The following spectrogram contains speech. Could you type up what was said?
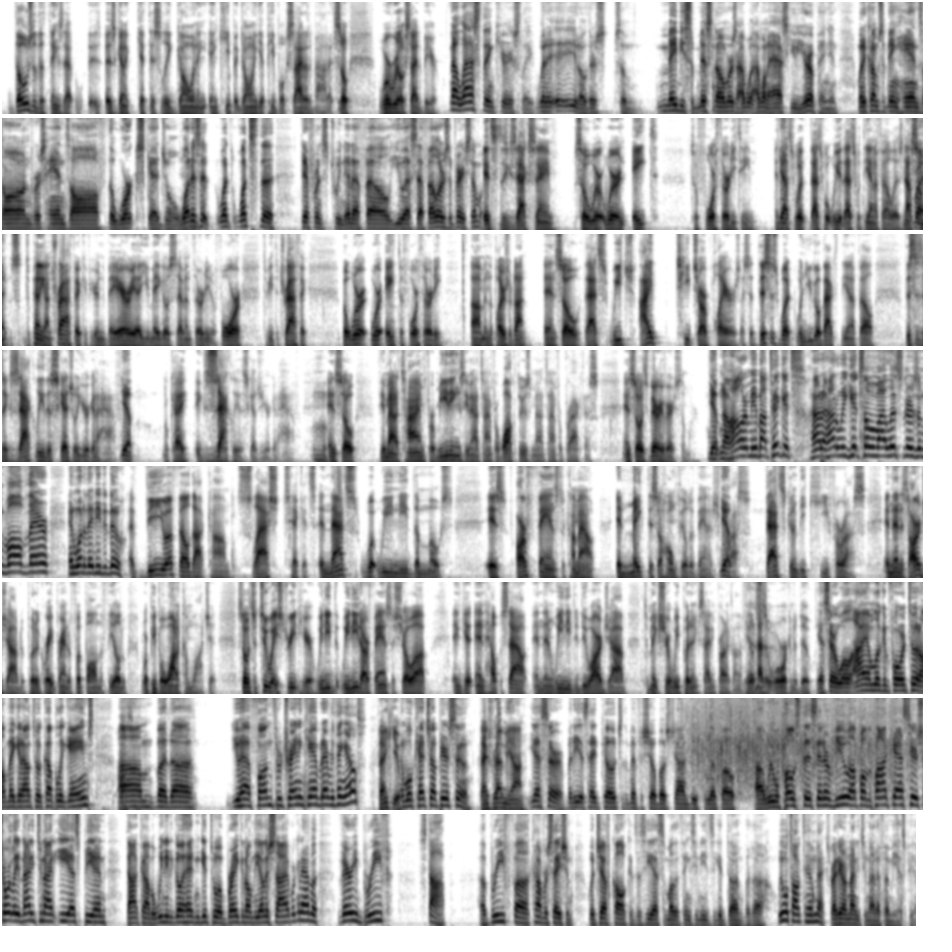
those are the things that is, is going to get this league going and, and keep it going, get people excited about it. So we're real excited to be here. Now, last thing, curiously, when it, you know, there's some maybe some misnomers. I want to ask you your opinion when it comes to being hands-on versus hands-off, the work schedule. What Mm-hmm. is it? What what's the difference between NFL, USFL, or is it very similar? It's the exact same. So we're we're an eight to four thirty team, and Yep. that's what that's what we that's what the NFL is. Now, some, Right. depending on traffic, if you're in the Bay Area, you may go seven thirty to four to beat the traffic, but we're we're eight to four thirty, um, and the players are done. And so that's we. I teach our players. I said, this is what when you go back to the NFL, this is exactly the schedule you're going to have. yep. Okay, exactly the schedule you're going to have. Mm-hmm. And so the amount of time for meetings, the amount of time for walkthroughs, the amount of time for practice, and so it's very very similar. Yep. Now holler at me about tickets. How do how do we get some of my listeners involved there, and what do they need to do? at theufl.com slash tickets and that's what we need the most is our fans to come out and make this a home field advantage for Yep. us that's going to be key for us and then it's our job to put a great brand of football on the field where people want to come watch it so it's a two-way street here we need we need our fans to show up and get and help us out and then we need to do our job to make sure we put an exciting product on the field Yes, that's sir. what we're working to do Yes, sir. Well, I am looking forward to it. I'll make it out to a couple of games. Um, but uh, you have fun through training camp and everything else. thank you And we'll catch up here soon. thanks for having me on Yes, sir. But he is head coach of the Memphis Showboats, John DeFilippo. Uh, we will post this interview up on the podcast here shortly at 929ESPN.com. But we need to go ahead and get to a break. And on the other side, we're going to have a very brief stop, a brief uh, conversation with Geoff Calkins as he has some other things he needs to get done. But uh, we will talk to him next, right here on 929 FM ESPN.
